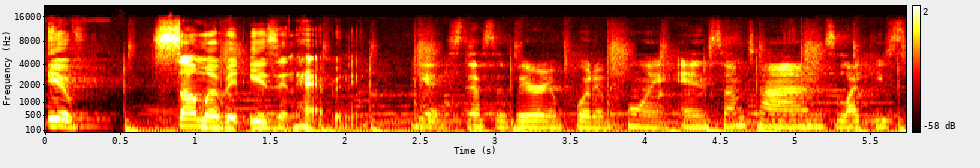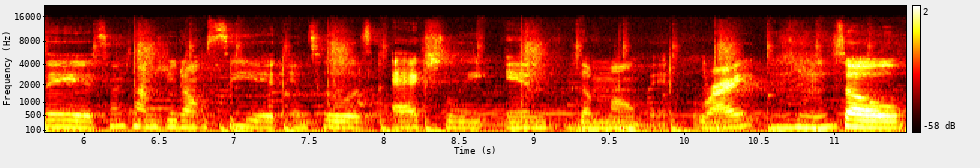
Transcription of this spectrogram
if some of it isn't happening Yes, that's a very important point. And sometimes, like you said, sometimes you don't see it until it's actually in the moment, right? Mm-hmm. So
